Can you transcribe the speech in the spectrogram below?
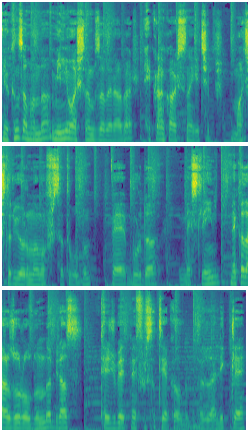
Yakın zamanda milli maçlarımızla beraber ekran karşısına geçip maçları yorumlama fırsatı buldum. Ve burada mesleğin ne kadar zor olduğunu da biraz tecrübe etme fırsatı yakaladım. Özellikle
